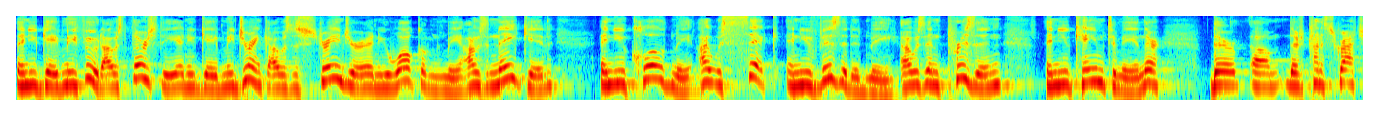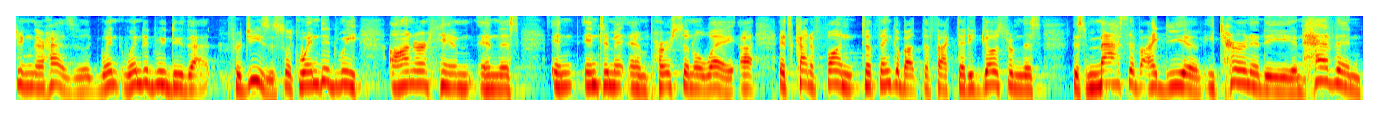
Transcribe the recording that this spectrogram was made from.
and you gave me food. I was thirsty and you gave me drink. I was a stranger and you welcomed me. I was naked and you clothed me. I was sick and you visited me. I was in prison and you came to me. And there, they're, um, they're kind of scratching their heads. Like, when, when did we do that for Jesus? Like, when did we honor him in this in, intimate and personal way? Uh, it's kind of fun to think about the fact that he goes from this, this massive idea of eternity and heaven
